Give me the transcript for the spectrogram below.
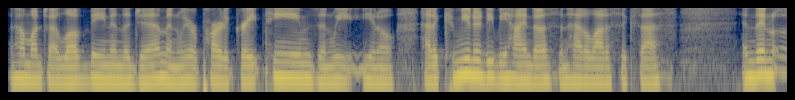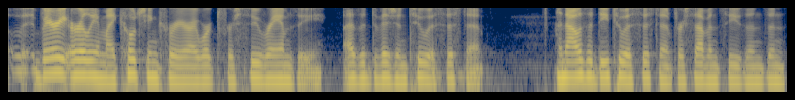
and how much I loved being in the gym. And we were part of great teams, and we, you know, had a community behind us and had a lot of success. And then uh, very early in my coaching career, I worked for Sue Ramsey as a Division two assistant. And I was a D2 assistant for seven seasons. And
